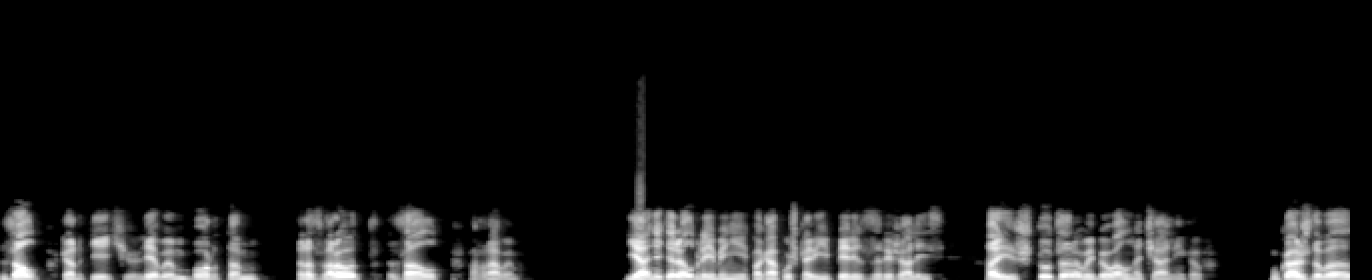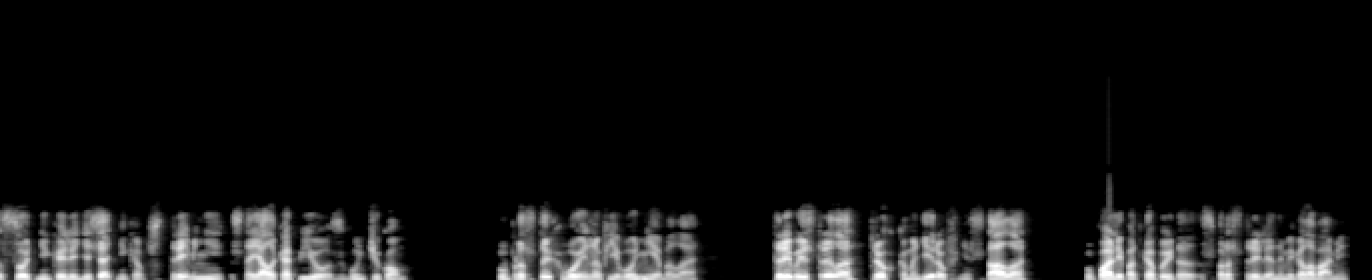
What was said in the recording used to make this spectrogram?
Залп картечью левым бортом, разворот, залп правым. Я не терял времени, пока пушкари перезаряжались, а из штуцера выбивал начальников. У каждого сотника или десятника в стремени стояло копье с бунчуком. У простых воинов его не было. Три выстрела, трех командиров не стало, упали под копыта с простреленными головами.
